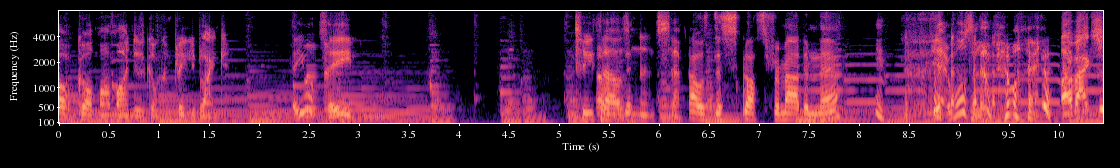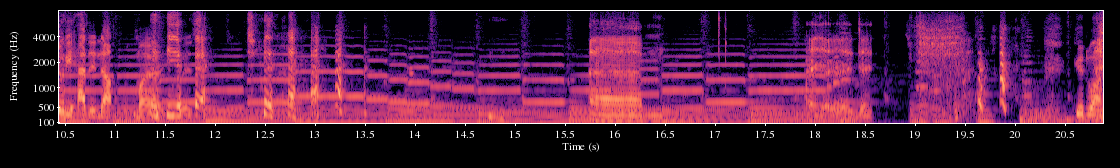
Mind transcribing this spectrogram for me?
oh god, my mind has gone completely blank. are you on team 2007. That was disgust from Adam there. yeah, it was a little bit. Wasn't it? I've actually had enough of my own quiz Um, uh, uh, Good one.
